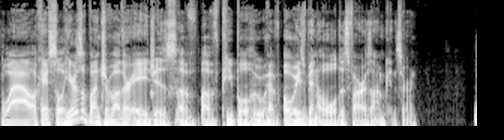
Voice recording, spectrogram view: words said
Wow. Okay, so here's a bunch of other ages of of people who have always been old, as far as I'm concerned.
